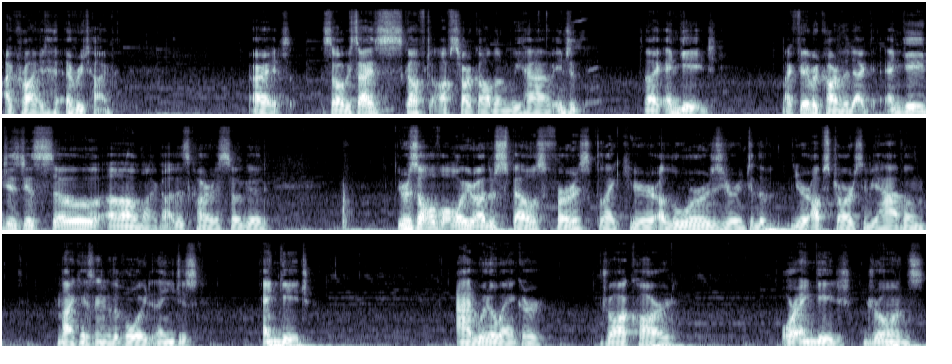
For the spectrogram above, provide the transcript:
I cried every time. Alright, so besides Scuffed Upstart Goblin, we have Into... Like, Engage. My favorite card in the deck. Engage is just so... Oh my god, this card is so good. You resolve all your other spells first, like your allures, your into the your upstarts if you have them. In my case, into the void, and then you just engage. Add Widow Anchor, draw a card, or engage drones,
